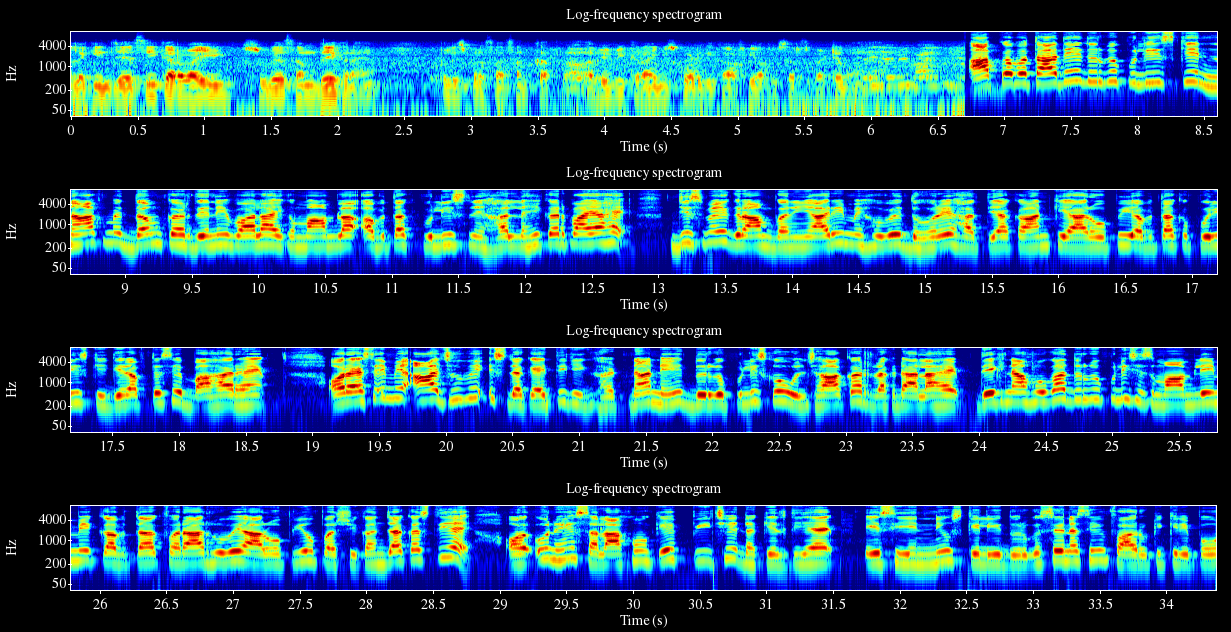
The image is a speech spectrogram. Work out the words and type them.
लेकिन जैसी कार्रवाई सुबह से हम देख रहे हैं पुलिस प्रशासन कर रहा है। अभी भी क्राइम स्क्वाड के काफ़ी ऑफिसर्स बैठे हुए हैं। आपको बता दें, दुर्ग पुलिस के नाक में दम कर देने वाला एक मामला अब तक पुलिस ने हल नहीं कर पाया है, जिसमें ग्राम गनियारी में हुए दोहरे हत्याकांड के आरोपी अब तक पुलिस की गिरफ्त से बाहर हैं। और ऐसे में आज हुए इस डकैती की घटना ने दुर्ग पुलिस को उलझा कर रख डाला है। देखना होगा दुर्ग पुलिस इस मामले में कब तक फरार हुए आरोपियों पर शिकंजा कसती है और उन्हें सलाखों के पीछे ढकेलती है। एसीएन न्यूज़ के लिए दुर्ग से नसीम फारूकी की रिपोर्ट।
